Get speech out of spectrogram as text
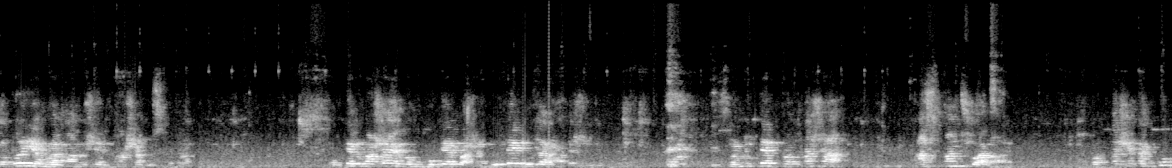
ততই আমরা মানুষের ভাষা বুঝতে পারব। মুখের ভাষা এবং বুকের ভাষা দুটোই বোঝার আমাদের সুযোগ। শ্রমিকদের প্রত্যাশা আসমান ছোঁয়া নয়। প্রত্যাশাটা খুব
